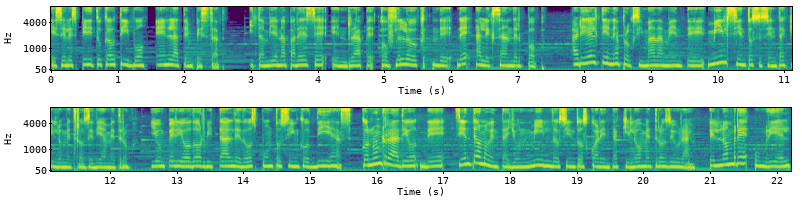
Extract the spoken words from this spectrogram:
Es el espíritu cautivo en La Tempestad. Y también aparece en Rape of the Look de, de Alexander Pope. Ariel tiene aproximadamente 1160 kilómetros de diámetro y un periodo orbital de 2.5 días, con un radio de 191.240 kilómetros de uranio. El nombre Umbriel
